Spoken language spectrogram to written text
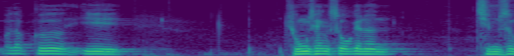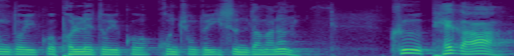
뭐다 그 이 중생 속에는 짐승도 있고 벌레도 있고 곤충도 있습니다만은 그 배가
